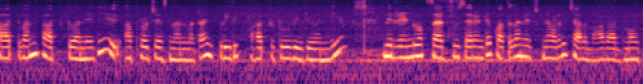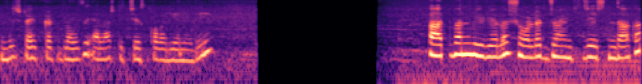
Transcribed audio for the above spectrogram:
పార్ట్ వన్ పార్ట్ టూ అనేది అప్లోడ్ చేస్తున్నాను అనమాట ఇప్పుడు ఇది పార్ట్ టూ వీడియో అండి. మీరు రెండు ఒకసారి చూసారంటే కొత్తగా నేర్చుకునే వాళ్ళకి చాలా బాగా అర్థమవుతుంది. స్ట్రైట్ కట్ బ్లౌజ్ ఎలా స్టిచ్ చేసుకోవాలి అనేది. పార్ట్ వన్ వీడియోలో షోల్డర్ జాయింట్ చేసిన దాకా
